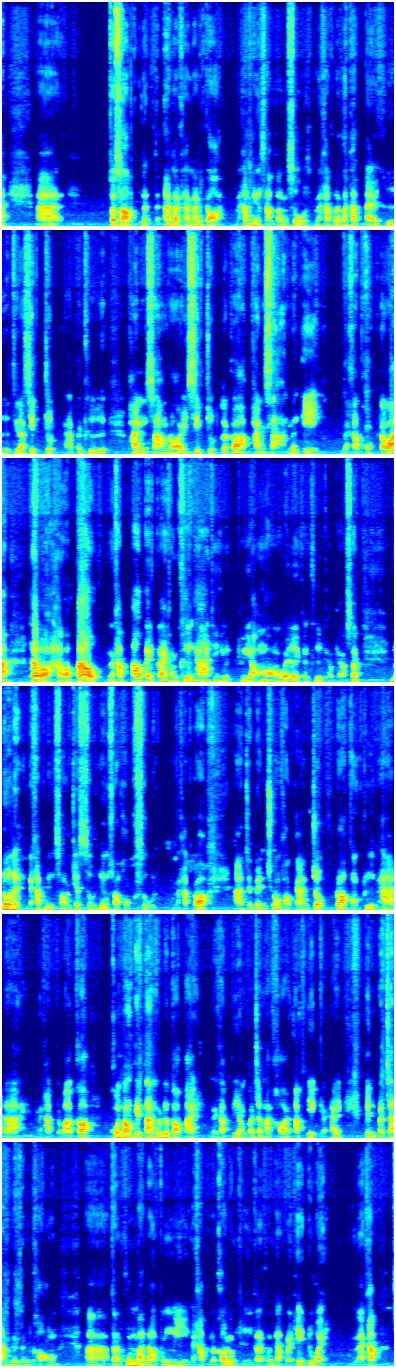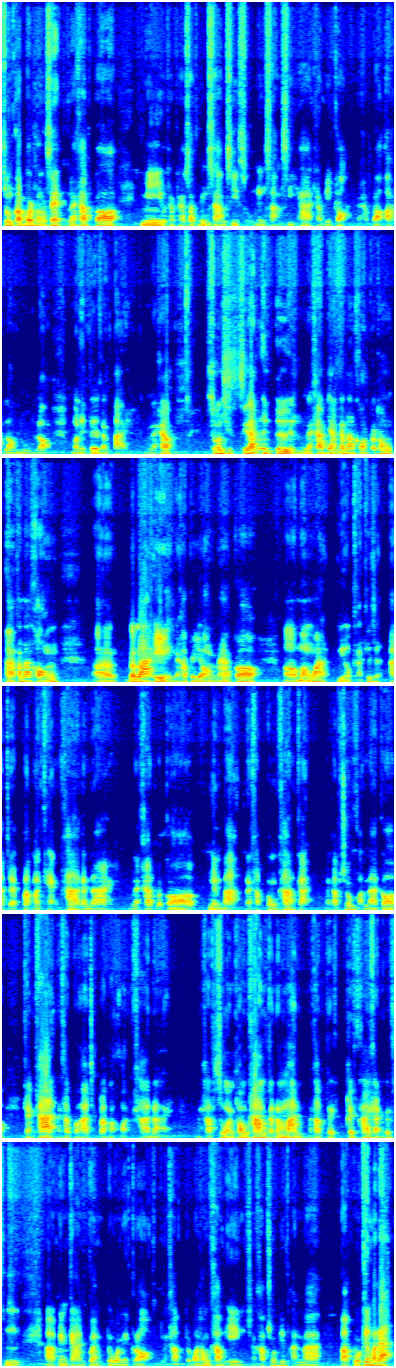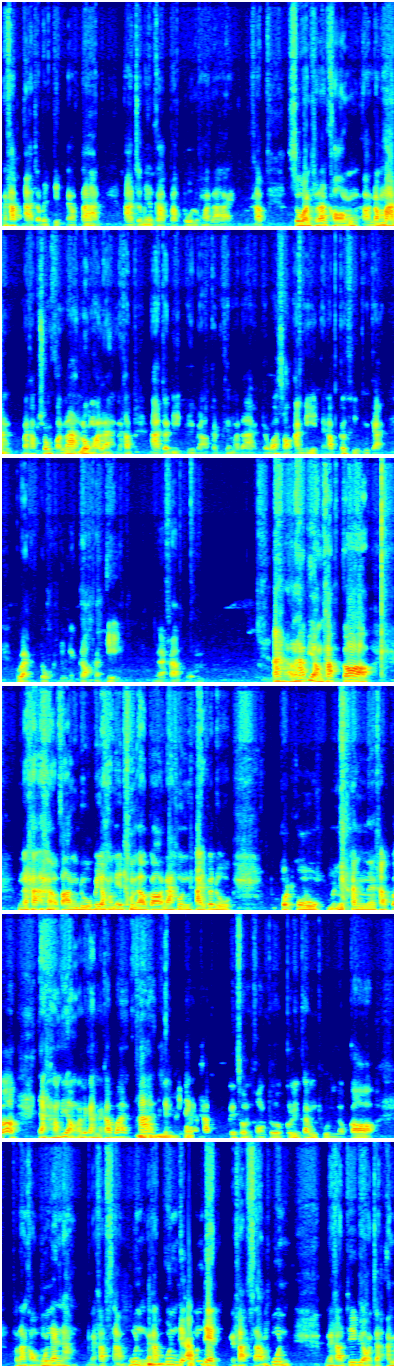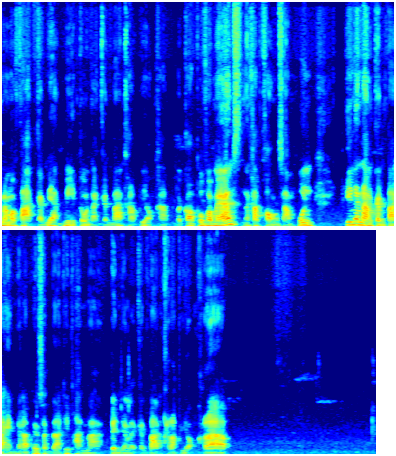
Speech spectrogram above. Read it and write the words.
ทดสอบอันดับฐานนั้นก่อนนะครับหนึ่งสามสองศูนะครับแล้วก็ถัดไปก็คือทีละสิบจุดนะครับก็คือพันสามร้อยสิบจุดแล้วก็พันสามนั่นเองนะครับผมแต่ว่าถ้าบอกถาว่าเป้านะครับเป้าไกลๆของคลื่นห้าที่ที่หยองมองไว้เลยก็คือแถวๆสักนู่นเลยนะครับหนึ่งสองเจ็ดศูนะครับก็อาจจะเป็นช่วงของการจบรอบของคลื่นห้าได้นะครับแต่ว่าก็ คงต้องติดตามมาดูต่อไปนะครับพี่หยองก็จะมาคอยอัปเดตกันให้เป็นประจำในส่วนของตลาดหุ้นบ้านเราตรงนี้นะครับแล้วก็รวมถึงตลาดหุ้นต่างประเทศด้วยนะครับส่วนกรอบบนของเซ็ตนะครับก็มีอยู่แถวๆสักหนึ่งสามสี่ศูนย์หนึ่งสามสี่ห้าแถวนี้ก่อนนะครับก็ลองดูลองมอนิเตอร์กันไปนะครับส่วนสินทรัพย์อื่นๆนะครับอย่างทางด้านของตัวทองอ่าทางด้านของดอลลาร์เองนะครับพี่หยองนะฮะก็มองว่ามีโอกาสที่จะอาจจะกลับมาแข่งค่ากันได้ นะครับแล้วก็เงินบาทนะครับตรงข้ามกันนะครับช่วงก่อนหน้าก็แข่งค่านะครับก็อาจจะกลับมาอ่อนค่าได้นะครับส่วนทองคำกับน้ำมันนะครับคล้ายๆกันก็คือเป็นการแกว่งตัวในกรอบนะครับแต่ว่าทองคำเองนะครับช่วงที่ผ่านมาปรับตัวขึ้นมาแล้วนะครับอาจจะไปติดแนวต้าน อาจจะมีโอกาสปรับตัวลงมาได้นะครับส่วนทางด้านของน้ำมันนะครับช่วงก่อนหน้าลงมาแล้วนะครับอาจจะดีดรีบาวกันขึ้นมาได้ แต่ว่า 2 อันนี้นะครับก็คือเป็นการแกว่งตัวอยู่ในกรอบนั่นเองนะครับผมอะเอาละครับพี่หยองครับก็ นะฮะฟังดูพี่หยองเนี่ยดูแล้วก็นะหุ้นไทยก็ดูหดหูเหมือนกันนะครับ ก็อยากถามพี่หยองกันแล้วกันนะครับ ว่าถ้าอย่างนี้นะครับในส่วนของตัวกลยุทธ์การลงทุนแล้วก็ทางด้านของหุ้นแนะนำนะครับสามหุ้นนะครับหุ้นเด็ดหุ้นเด็ดนะครับสามหุ้นนะครับ ที่พี่หยองจะนำมาฝากกันเนี่ยมีตัวไหนกันบ้างครับพี่หยองครับแล้วก็ performance นะครับของสามหุ้นที่แนะนำกันไปนะครับในสัปดาห์ที่ผ่านมาเป็นอย่างไรกันบ้างครับพี่หยองครับ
